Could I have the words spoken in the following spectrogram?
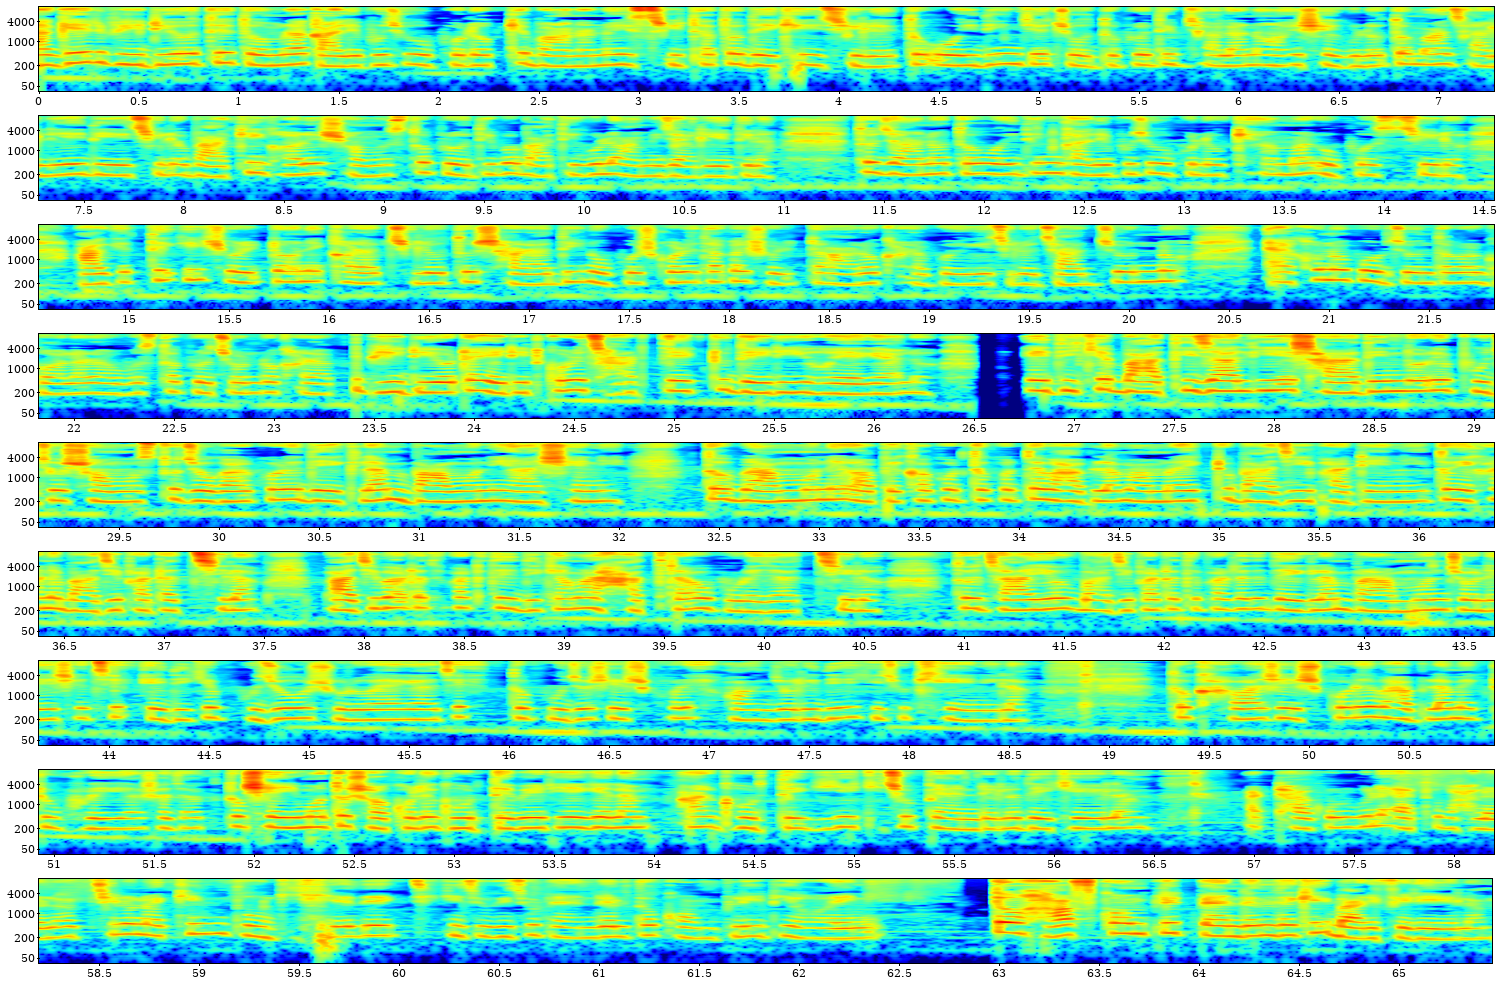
আগের ভিডিওতে তোমরা কালী পুজো উপলক্ষে বানানো ইস্ত্রিটা তো দেখেইছিলে তো ওই দিন যে চোদ্দ প্রদীপ জ্বালানো হয়, সেগুলো তো মা জ্বালিয়েই দিয়েছিল। বাকি ঘরের সমস্ত প্রদীপ ও বাতিগুলো আমি জ্বালিয়ে দিলাম। তো জানো তো, ওই দিন কালী পুজো উপলক্ষে আমার উপোস ছিল। আগের থেকেই শরীরটা অনেক খারাপ ছিল। তো সারাদিন উপোস করে থাকায় শরীরটা আরও খারাপ হয়ে গিয়েছিল যার জন্য এখনও পর্যন্ত আমার গলার অবস্থা প্রচণ্ড খারাপ। ভিডিওটা এডিট করে ছাড়তে একটু দেরি হয়ে গেল। এদিকে বাতি জ্বালিয়ে সারাদিন ধরে পুজোর সমস্ত জোগাড় করে দেখলাম বামনই আসেনি। তো ব্রাহ্মণের অপেক্ষা করতে করতে ভাবলাম আমরা একটু বাজি ফাটিয়ে নিই। তো এখানে বাজি ফাটাচ্ছিলাম। বাজি ফাটাতে ফাটাতে এদিকে আমার হাতটাও পুড়ে যাচ্ছিল। তো যাই হোক, বাজি ফাটাতে ফাটাতে দেখলাম ব্রাহ্মণ চলে এসেছে। এদিকে পুজোও শুরু হয়ে গেছে। তো পুজো শেষ করে অঞ্জলি দিয়ে কিছু খেয়ে নিলাম। তো খাওয়া শেষ করে ভাবলাম একটু ঘুরেই আসা যাক। তো সেই মতো সকলে ঘুরতে বেরিয়ে গেলাম আর ঘুরতে গিয়ে কিছু প্যান্ডেলও দেখে এলাম। আর ঠাকুরগুলো এত ভালো লাগছিল না, কিন্তু গিয়ে দেখছি কিছু কিছু প্যান্ডেল তো কমপ্লিটই হয়নি। তো হাফ কমপ্লিট প্যান্ডেল দেখেই বাড়ি ফিরে এলাম।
